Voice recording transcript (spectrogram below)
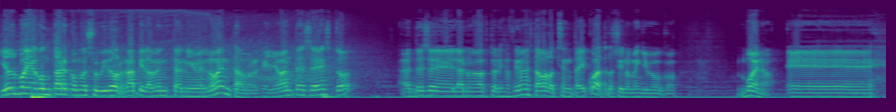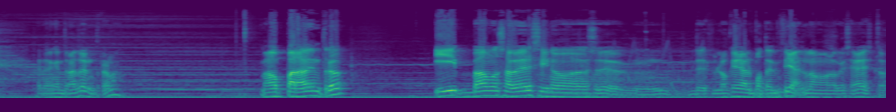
Y os voy a contar cómo he subido rápidamente a nivel 90 Porque yo antes de esto, antes de la nueva actualización estaba al 84, si no me equivoco Bueno, eh... Tengo que entrar dentro, ¿no? Vamos para adentro y vamos a ver si nos eh, desbloquea el potencial, no lo que sea esto.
